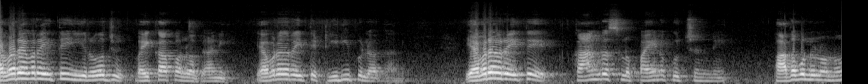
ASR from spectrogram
ఎవరెవరైతే ఈరోజు వైకాపాలో కానీ ఎవరెవరైతే టీడీపీలో కానీ ఎవరెవరైతే కాంగ్రెస్లో పైన కూర్చుని పదవులలోనూ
